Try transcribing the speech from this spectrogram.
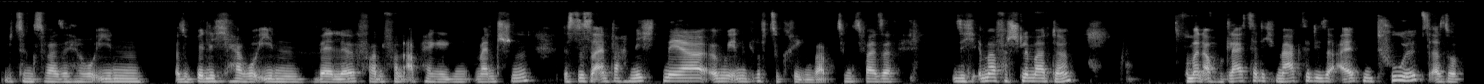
beziehungsweise Heroin, also Billig-Heroin-Welle von, von abhängigen Menschen, dass das einfach nicht mehr irgendwie in den Griff zu kriegen war, beziehungsweise sich immer verschlimmerte. Und man auch gleichzeitig merkte, diese alten Tools, also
